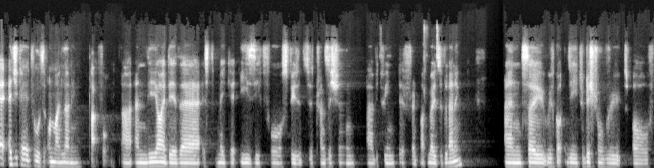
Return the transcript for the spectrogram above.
Educ8all is an online learning platform. Uh, and the idea there is to make it easy for students to transition uh, between different like, modes of learning. And so we've got the traditional route of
